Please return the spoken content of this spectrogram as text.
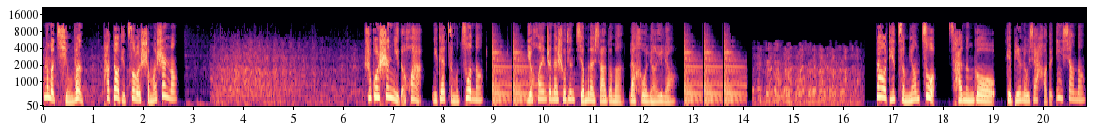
那么，请问他到底做了什么事儿呢？如果是你的话，你该怎么做呢？也欢迎正在收听节目的小耳朵们来和我聊一聊，到底怎么样做才能够给别人留下好的印象呢？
